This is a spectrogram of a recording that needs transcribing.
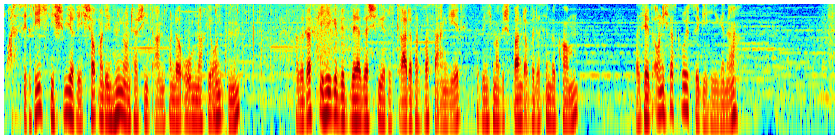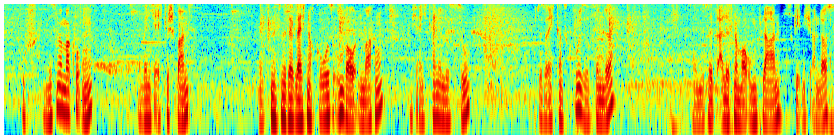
Boah, das wird richtig schwierig. Schaut mal den Höhenunterschied an, von da oben nach hier unten. Also das Gehege wird sehr, sehr schwierig, gerade was Wasser angeht. Da bin ich mal gespannt, ob wir das hinbekommen. Das ist jetzt auch nicht das größte Gehege, ne? Uff, müssen wir mal gucken. Da bin ich echt gespannt. Jetzt müssen wir da gleich noch große Umbauten machen. Habe ich eigentlich keine Lust zu. Ich das eigentlich ganz cool so finde. Dann müssen wir jetzt alles nochmal umplanen. Das geht nicht anders,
